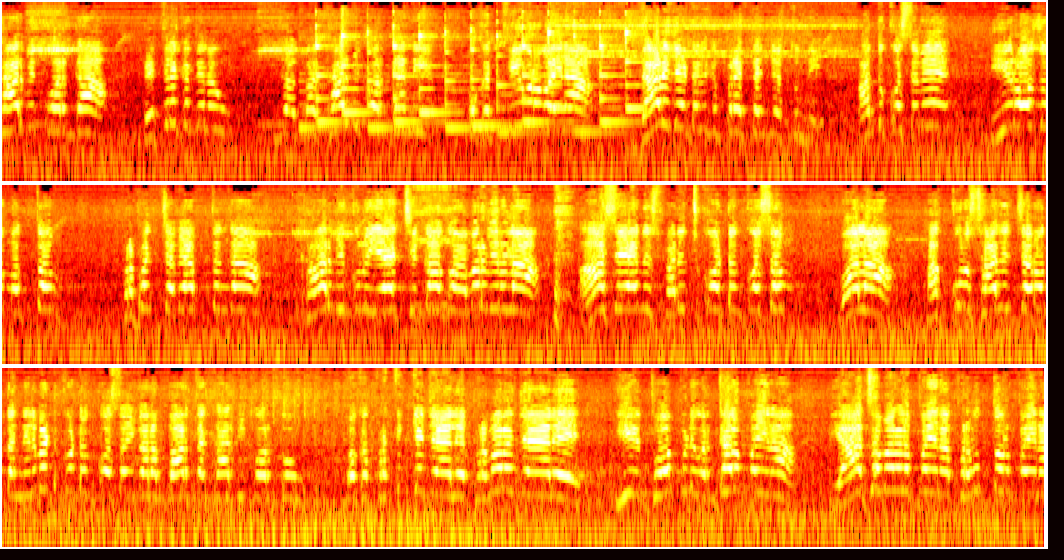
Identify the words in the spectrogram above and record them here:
కార్మిక వర్గ వ్యతిరేక దినం కార్మిక వర్గాన్ని ఒక తీవ్రమైన దాడి చేయడానికి ప్రయత్నం చేస్తుంది. అందుకోసమే ఈ రోజు మొత్తం ప్రపంచ వ్యాప్తంగా కార్మికులు ఏ చికాగో అమరవీరుల ఆశయాన్ని స్మరించుకోవటం కోసం వాళ్ళ హక్కులు సాధించారో దాన్ని నిలబెట్టుకోవడం కోసం ఇవాళ భారత కార్మిక వర్గం ఒక ప్రతిజ్ఞ చేయాలి ప్రమాణం చేయాలి. ఈ దోపిడి వర్గాల పైన యాజమానుల పైన ప్రభుత్వం పైన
